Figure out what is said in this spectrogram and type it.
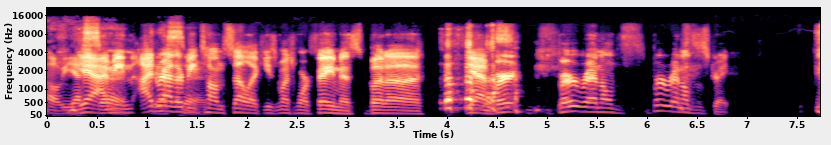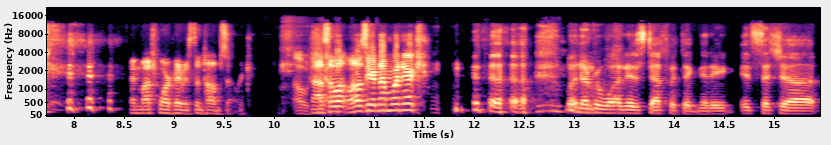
oh yes. yeah, I mean, I'd Yes, rather be. Tom Selleck. He's much more famous, but uh yeah, Burt Burt Reynolds Burt Reynolds is great. And much more famous than Tom Selleck. Oh, Uh, so up. what, what was your number one, Eric? My number one is Death with Dignity. It's such a,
